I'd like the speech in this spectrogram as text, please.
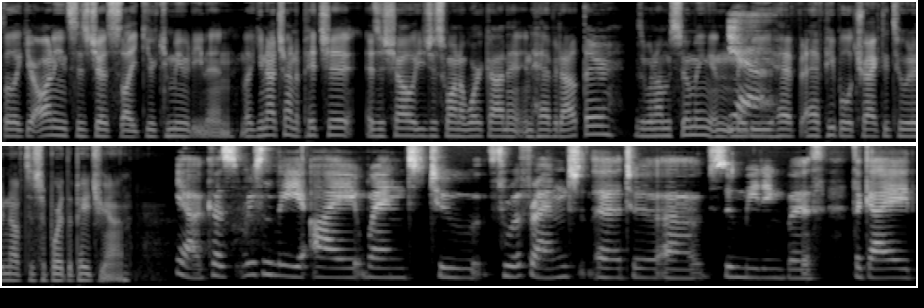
But like your audience is just like your community then. Like you're not trying to pitch it as a show, you just want to work on it and have it out there, is what I'm assuming, and Yeah. maybe have have people attracted to it enough to support the Patreon. Yeah, because recently I went to through a friend uh, to a Zoom meeting with the guy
